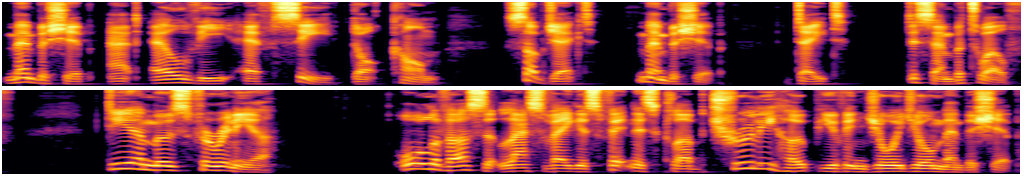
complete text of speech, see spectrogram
membership at lvfc.com. Subject Membership. Date December 12th. Dear Ms. Farinia, all of us at Las Vegas Fitness Club truly hope you've enjoyed your membership.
